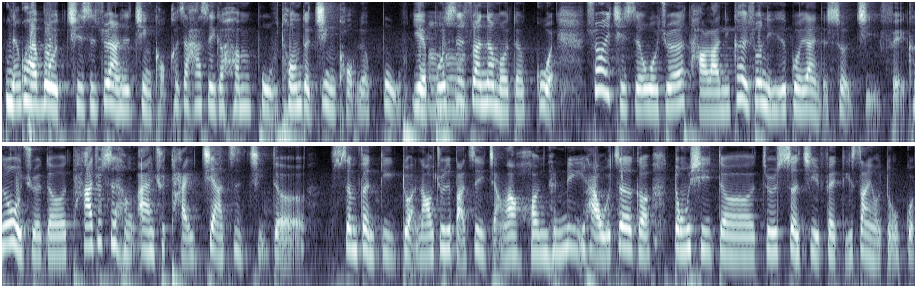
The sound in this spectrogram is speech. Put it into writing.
那块布其实虽然是进口，可是它是一个很普通的进口的布，也不是算那么的贵。所以其实我觉得，好啦，你可以说你是贵在你的设计费，可是我觉得他就是很爱去抬价自己的。身份地段，然后就是把自己讲到很很厉害。我这个东西的就是设计费 design 有多贵，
